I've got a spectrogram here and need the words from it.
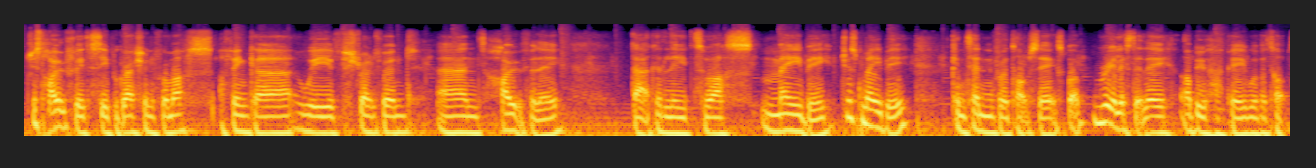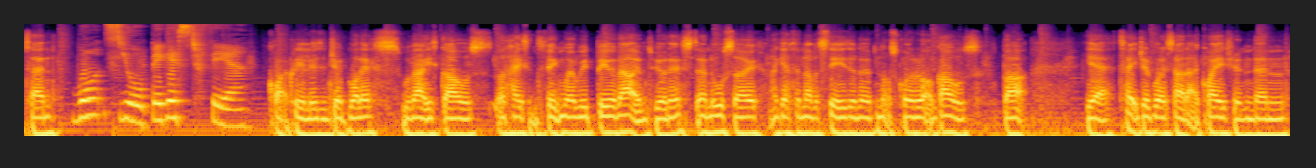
Just hopefully to see progression from us. I think uh, we've strengthened and hopefully that could lead to us maybe, just maybe, contending for a top six. But realistically, I'll be happy with a top 10. What's your biggest fear? Quite clearly losing Jed Wallace. Without his goals, I'd hasten to think where we'd be without him, to be honest. And also, I guess another season of not scoring a lot of goals. But yeah, take Jed Wallace out of that equation, then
